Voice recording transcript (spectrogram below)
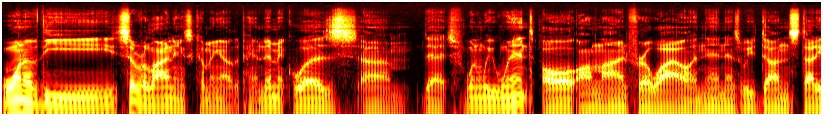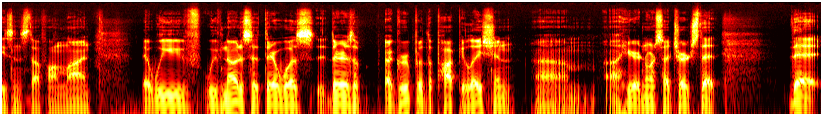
one of the silver linings coming out of the pandemic was um, that when we went all online for a while, and then as we've done studies and stuff online, that we've we've noticed that there was there's a, a group of the population um, uh, here at Northside Church that that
